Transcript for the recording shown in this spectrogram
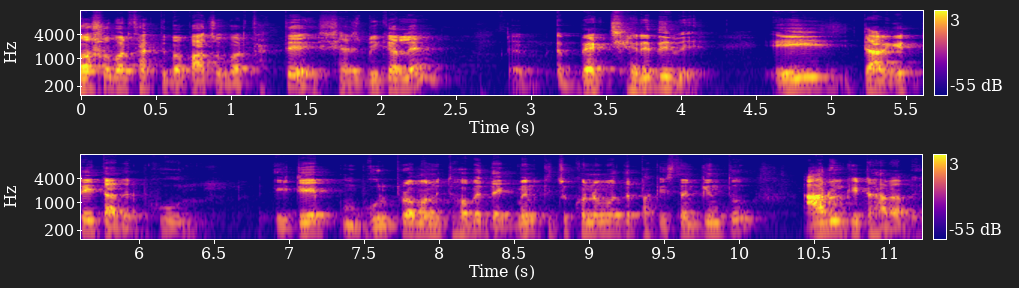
দশ ওভার থাকতে বা পাঁচ ওভার থাকতে শেষ বিকালে ব্যাট ছেড়ে দিবে। এই টার্গেটটাই তাদের ভুল। এটাই ভুল প্রমাণিত হবে। দেখবেন কিছুক্ষণের মধ্যে পাকিস্তান কিন্তু আর উইকেট হারাবে।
